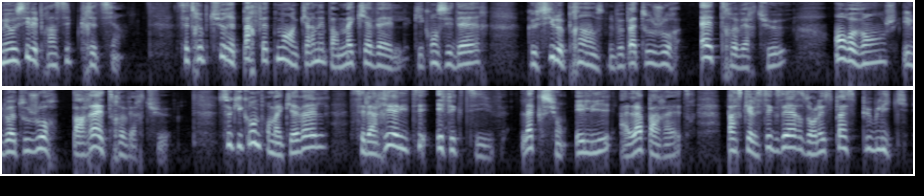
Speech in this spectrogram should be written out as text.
mais aussi les principes chrétiens. Cette rupture est parfaitement incarnée par Machiavel, qui considère que si le prince ne peut pas toujours être vertueux, en revanche, il doit toujours paraître vertueux. Ce qui compte pour Machiavel, c'est la réalité effective. L'action est liée à l'apparaître parce qu'elle s'exerce dans l'espace public,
